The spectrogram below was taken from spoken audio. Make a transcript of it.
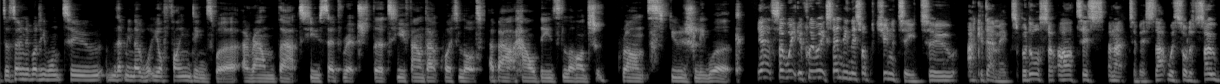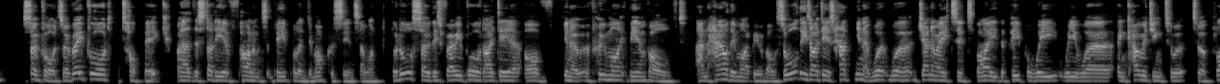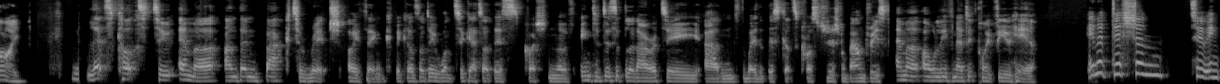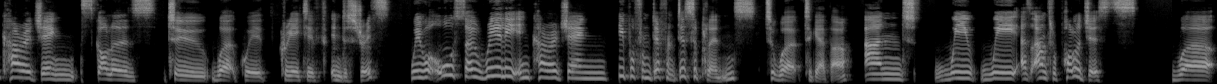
does anybody want to let me know what your findings were around that? You said, Rich, that you found out quite a lot about how these large grants usually work. Yeah, so we, if we were extending this opportunity to academics, but also artists and activists, that was sort of so so broad, so very broad topic, uh, the study of parliaments and people and democracy and so on, but also this very broad idea of, you know, of who might be involved and how they might be involved. So all these ideas had, you know, were, were generated by the people we, we were encouraging to, to apply. Let's cut to Emma and then back to Rich, I think, because I do want to get at this question of interdisciplinarity and the way that this cuts across traditional boundaries. Emma, I will leave an edit point for you here. In addition to encouraging scholars to work with creative industries, we were also really encouraging people from different disciplines to work together. And we, we as anthropologists, were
